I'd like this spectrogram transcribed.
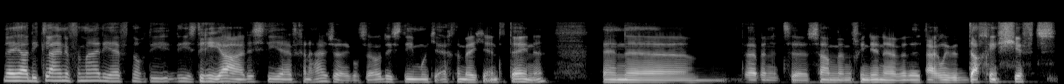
nou ja, die kleine van mij die heeft nog, die, die is drie jaar, dus die heeft geen huiswerk of zo. Dus die moet je echt een beetje entertainen. En ehm, we hebben het eh, samen met mijn vriendinnen hebben we het eigenlijk de dag in shifts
